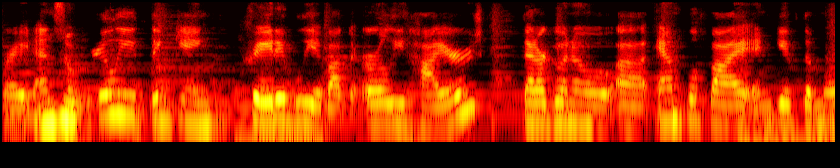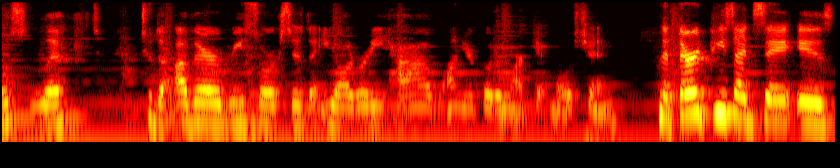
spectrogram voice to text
right? And so mm-hmm. really thinking creatively about the early hires that are going to uh, amplify and give the most lift to the other resources that you already have on your go to market motion. The third piece I'd say is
